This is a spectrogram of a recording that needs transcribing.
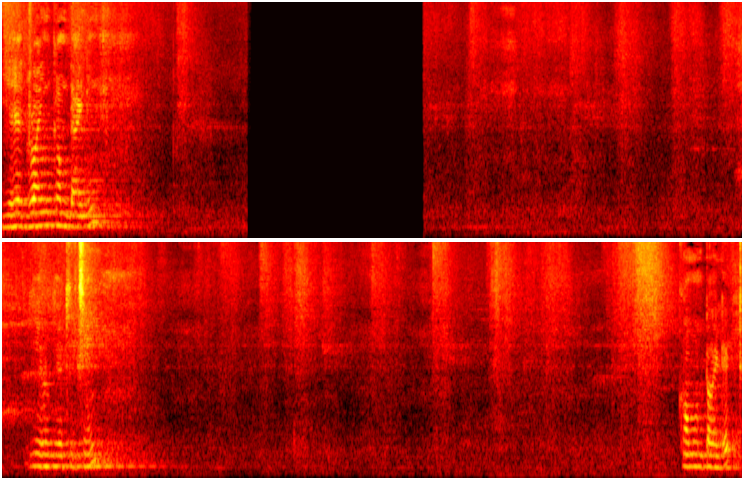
यह है ड्राइंग कम डाइनिंग ये हो गया kitchen common toilet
